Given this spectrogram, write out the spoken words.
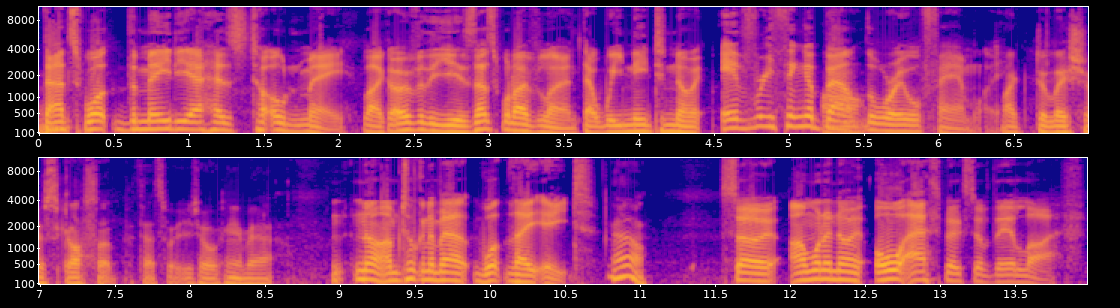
That's what the media has told me. Like over the years, that's what I've learned that we need to know everything about Oh. the royal family. Like delicious gossip, if that's what you're talking about. N- no, I'm talking about what they eat. Oh. So I want to know all aspects of their life.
